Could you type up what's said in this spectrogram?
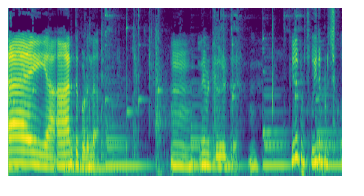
ஐயா ஆ, அடுத்து போடுந்தா ம் நீ விட்டுரு விட்டுரு. ம். இது பிடிச்சிக்கோ இது பிடிச்சிக்கோ.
